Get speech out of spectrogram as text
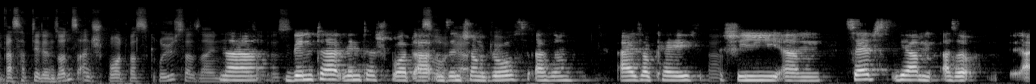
was habt ihr denn sonst an Sport, was größer sein Na, also Winter, Wintersportarten so, sind ja, schon okay. groß. Also Eishockey, ja. Ski, ähm, selbst wir haben, also äh,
